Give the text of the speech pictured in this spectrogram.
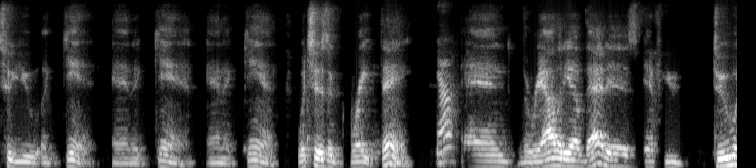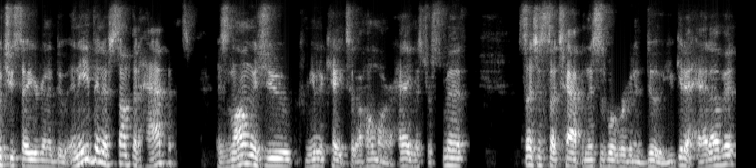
to you again and again and again, which is a great thing. Yeah. And the reality of that is if you do what you say you're going to do, and even if something happens, as long as you communicate to the homeowner, hey, Mr. Smith, such and such happened, this is what we're going to do. You get ahead of it,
